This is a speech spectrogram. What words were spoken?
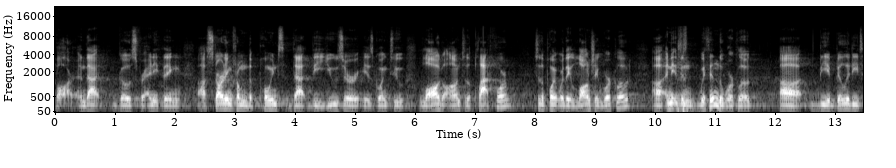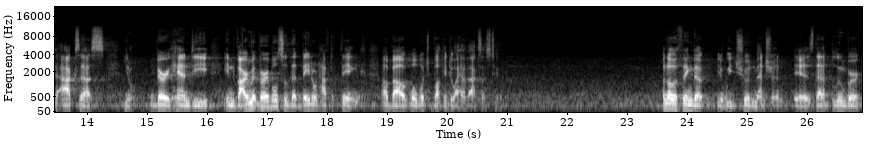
bar. And that goes for anything uh, starting from the point that the user is going to log onto the platform to the point where they launch a workload, uh, and even within the workload, uh, the ability to access, you know, very handy environment variables so that they don't have to think about, well, which bucket do I have access to? Another thing that you know, we should mention is that at Bloomberg,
